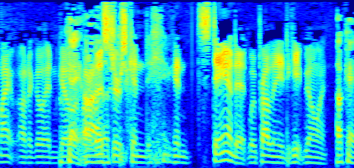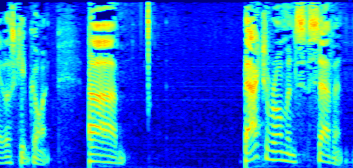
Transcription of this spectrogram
might ought to go ahead and go. Okay, our right, listeners can can stand it, we probably need to keep going. Okay, let's keep going. Um, back to Romans 7.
